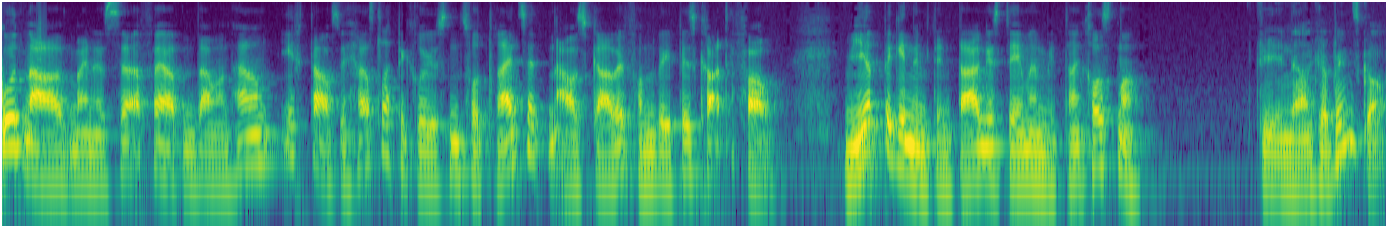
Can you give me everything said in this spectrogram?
Guten Abend, meine sehr verehrten Damen und Herren. Ich darf Sie herzlich begrüßen zur 13. Ausgabe von WPSK TV. Wir beginnen mit den Tagesthemen mit Herrn Kostner. Vielen Dank, Herr Pinsker.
